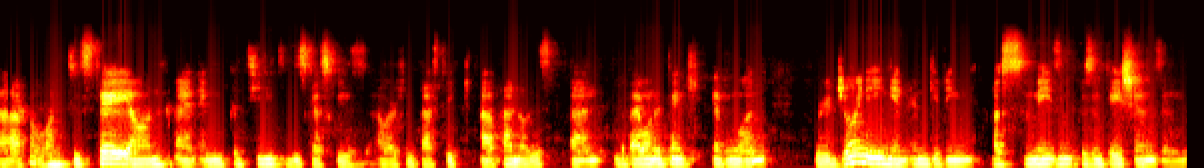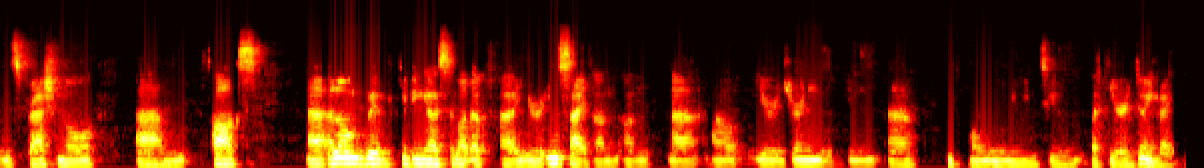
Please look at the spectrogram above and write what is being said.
uh, wanted to stay on and, and continue to discuss with our fantastic uh, panelists. And, but I want to thank everyone for joining and, and giving us amazing presentations and inspirational um, talks, uh, along with giving us a lot of uh, your insight on, on uh, how your journeys have been uh, informing you into what you're doing right now.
